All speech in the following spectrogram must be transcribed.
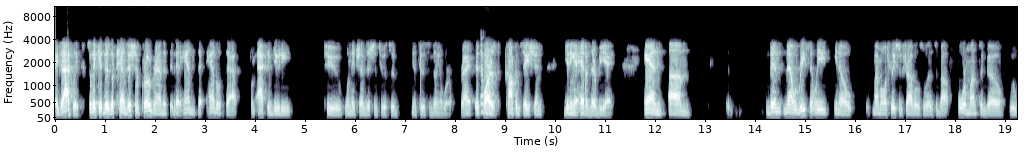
Exactly. So they can, there's a transition program that that, hand, that handles that from active duty to when they transition to a you know, to the civilian world, right? As okay. far as compensation, getting ahead of their VA. And um, then now recently, you know, my most recent travels was about four months ago. We,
